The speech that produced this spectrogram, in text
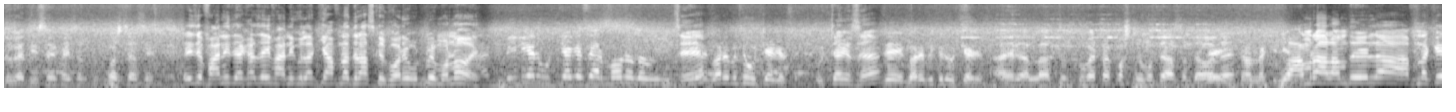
দুগা দিছে খুব কষ্ট আছে। এই যে পানি দেখা যায় পানিগুলা কি আপনাদের আজকে ঘরে উঠবে মনে হয়? উঠিয়া গেছে আর মনে যে? ঘরের ভিতরে উঠিয়া গেছে। গেছে হ্যাঁ? যে ঘরের ভিতরে উঠিয়া গেছে। আরে আল্লাহ তো খুব একটা কষ্টের মধ্যে আছেন দেওয়া যায়। তো আমরা আলহামদুলিল্লাহ আপনাকে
